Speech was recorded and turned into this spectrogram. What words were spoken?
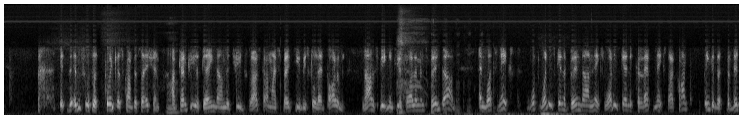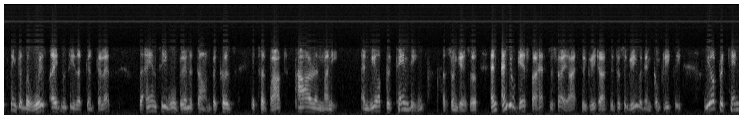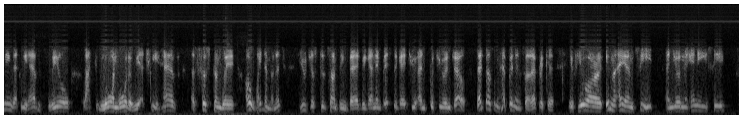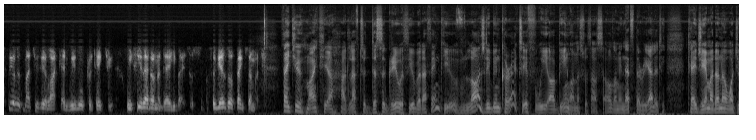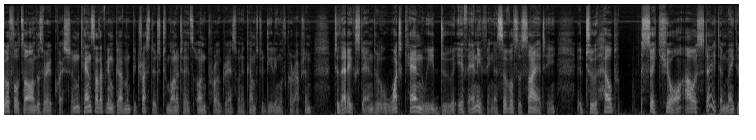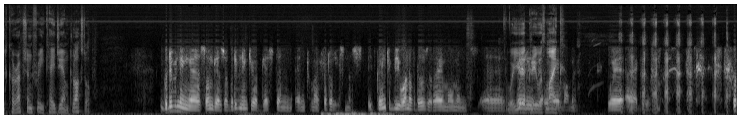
it, this is a pointless conversation. Mm. Our country is going down the tubes. Last time I spoke to you, we still had parliament. Now I'm speaking to you, parliament's burnt down. And what's next? What what is going to burn down next? What is going to collapse next? I can't think of it, but let's think of the worst agency that can collapse. the ANC will burn it down because it's about power and money. And we are pretending, uh, and, and your guest, I have to say, I have to, agree, I have to disagree with him completely. We are pretending that we have real, like, law and order. We actually have a system where, oh, wait a minute, you just did something bad, we're going to investigate you and put you in jail. That doesn't happen in South Africa. If you are in the ANC and you're in the NEC, steal as much as you like and we will protect you. We see that on a daily basis. So, Gezo, thanks so much. Thank you, Mike. Yeah, I'd love to disagree with you, but I think you've largely been correct if we are being honest with ourselves. I mean, that's the reality. KGM, I don't know what your thoughts are on this very question. Can South African government be trusted to monitor its own progress when it comes to dealing with corruption? To that extent, what can we do, if anything, as civil society, to help secure our state and make it corruption free? KGM, Klerksdorp. Good evening, uh, Songezo. Good evening to your guest and, and to my fellow listeners. It's going to be one of those rare moments. Uh, where you agree with Mike. Where I agree with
